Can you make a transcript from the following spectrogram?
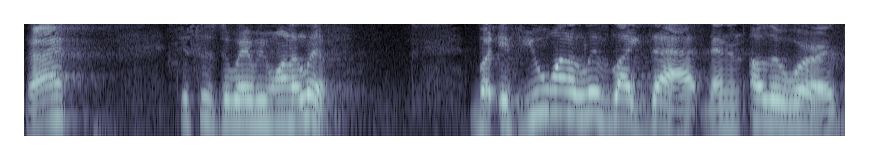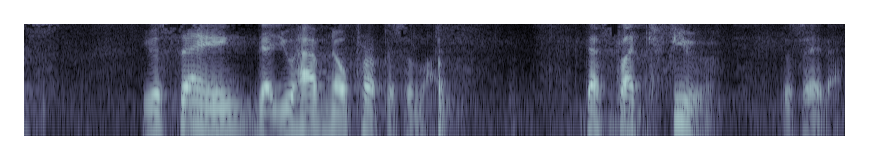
Right? This is the way we want to live. But if you want to live like that, then in other words, you're saying that you have no purpose in life. That's like fear to say that.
